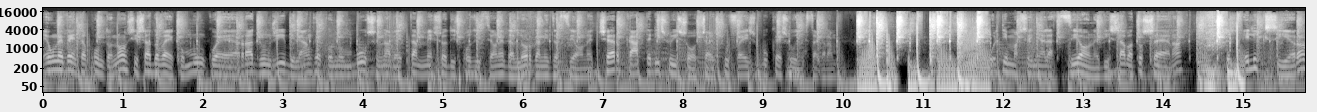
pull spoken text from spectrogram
è un evento appunto non si sa dov'è comunque raggiungibile anche con un bus navetta messo a disposizione dall'organizzazione. Cercateli sui social su facebook e su instagram ultima segnalazione di sabato sera. Elixir,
